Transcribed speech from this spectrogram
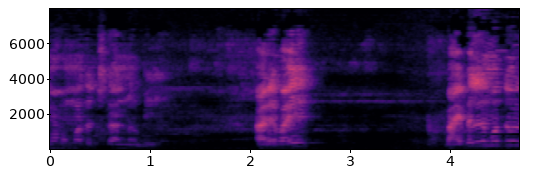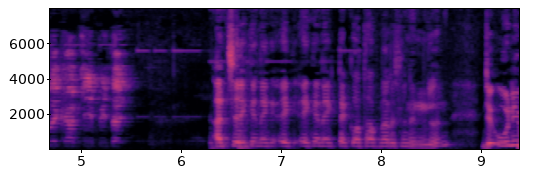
মোহাম্মদ হচ্ছে তার নবী। আরে ভাই, বাইবেলের মধ্যেও লেখা আছে পিতা আচ্ছা এখানে এখানে একটা কথা আপনারা শুনে নিলেন, যে উনি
